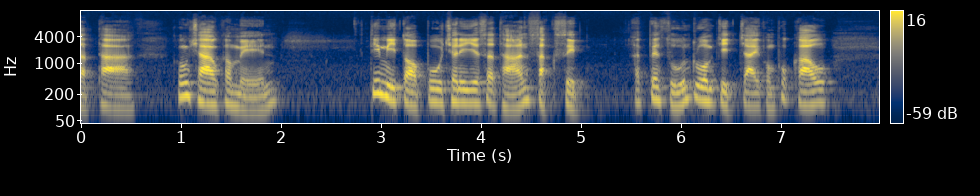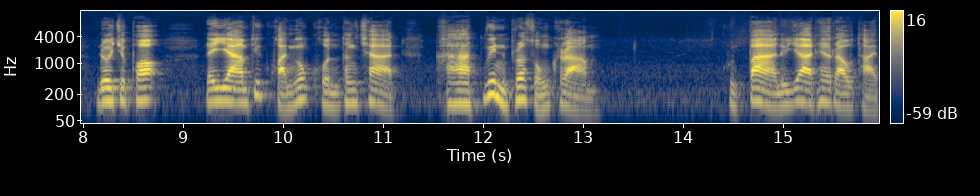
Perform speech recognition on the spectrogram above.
ศรัทธาของชาวเขมร ที่มีต่อปูชนียสถานศักดิ์สิทธิ์เป็นศูนย์รวมจิตใจของพวกเขา โดยเฉพาะในยามที่ขวัญของคนทั้งชาติ ขาดวิ่นเพราะสงคราม คุณป้าอนุญาตให้เราถ่าย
